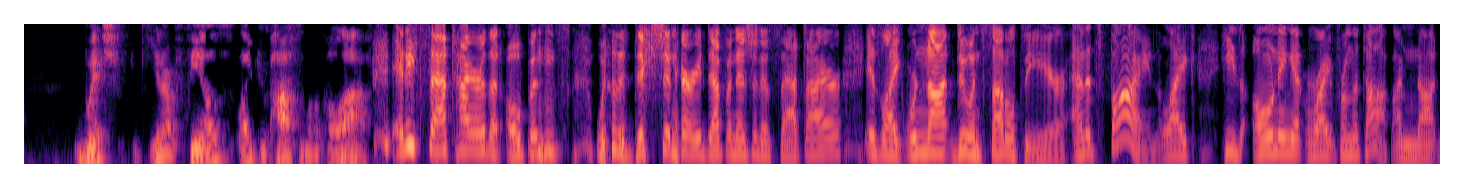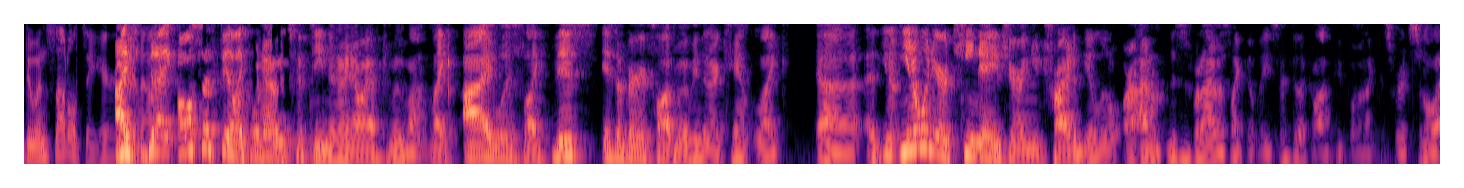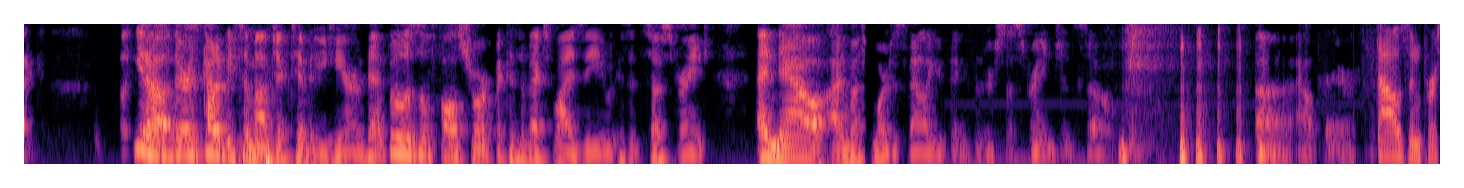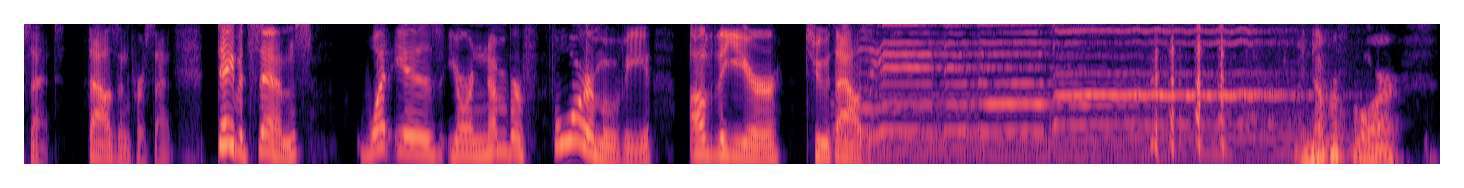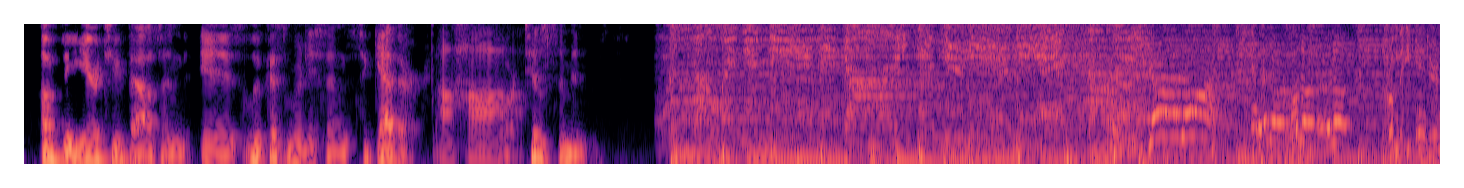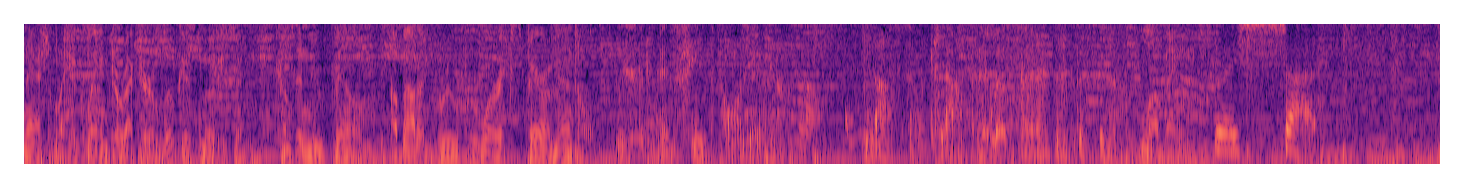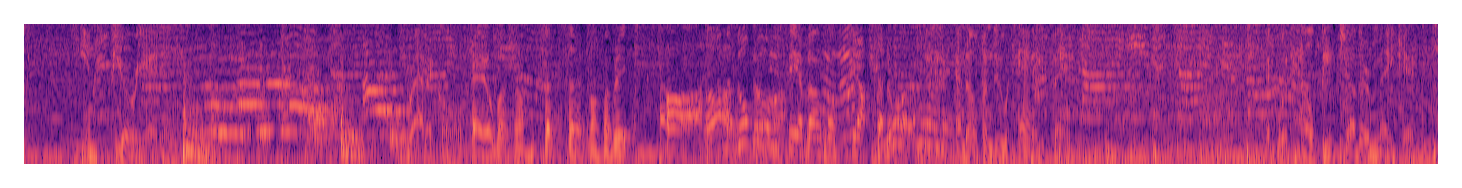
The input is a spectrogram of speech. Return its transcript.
which you know feels like impossible to pull off. Any satire that opens with a dictionary definition of satire is like we're not doing subtlety here, and it's fine. Like he's owning it right from the top. I'm not doing subtlety here. I you know? but I also feel like when I was 15 and I know I have to move on, like I was like, this is a very flawed movie that I can't like. Uh, you know, you know when you're a teenager and you try to be a little, or I don't know. This is what I was like at least. I feel like a lot of people are like this, where it's sort of like, you know, there's got to be some objectivity here. And Bamboozled falls short because of X, Y, Z because it's so strange. And now I much more just value things that are so strange and so uh, out there. thousand percent, thousand percent. David Sims, what is your number four movie of the year 2000? My number four of the year 2000 is Lukas Moodysson's Together or Aha. Tillsammans. From the internationally acclaimed director Lukas Moodysson comes a new film about a group who were experimental, Det skulle bli ett fint par du och jag. Lasse och Klasse. Jag är ledsen, jag är inte intresserad. loving, Du är kär. Infuriating, radical, Jag jobbar som svetsare på en fabrik. Ja, men då får vi se vem som skrattar då. and open to anything that would help each other make it.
